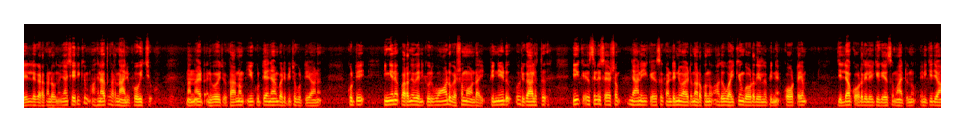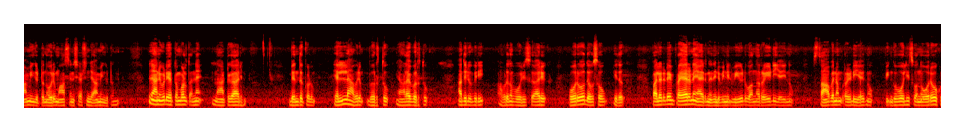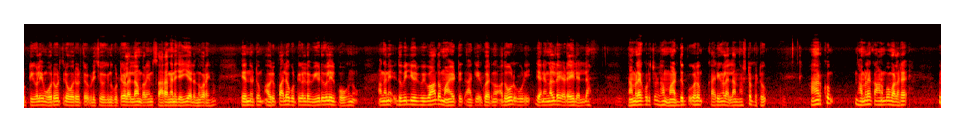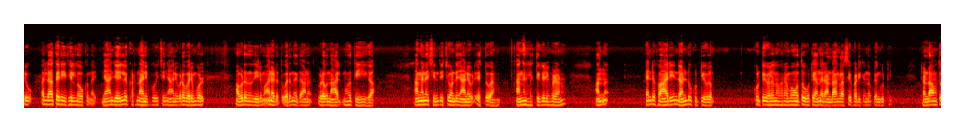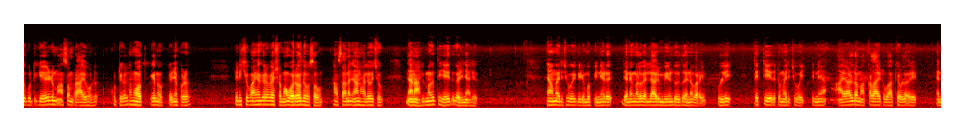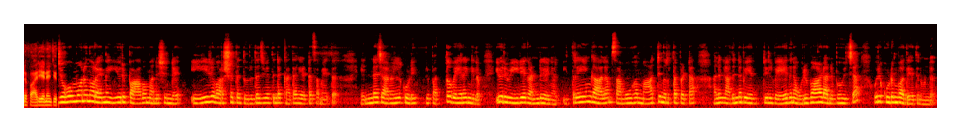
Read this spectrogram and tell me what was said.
ജയിലിൽ കിടക്കേണ്ട വന്നു. ഞാൻ ശരിക്കും അതിനകത്ത് കിടന്ന് അനുഭവിച്ചു. നന്നായിട്ട് അനുഭവിച്ചു. കാരണം ഈ കുട്ടിയെ ഞാൻ പഠിപ്പിച്ച കുട്ടിയാണ്. കുട്ടി ഇങ്ങനെ പറഞ്ഞത് എനിക്ക് ഒരുപാട് വിഷമമുണ്ടായി പിന്നീട് ഒരു കാലത്ത് ഈ കേസിന് ശേഷം ഞാൻ ഈ കേസ് കണ്ടിന്യൂ ആയിട്ട് നടക്കുന്നു. അത് വൈക്കം കോടതിയിൽ നിന്ന് പിന്നെ കോട്ടയം ജില്ലാ കോടതിയിലേക്ക് കേസ് മാറ്റുന്നു. എനിക്ക് ജാമ്യം കിട്ടുന്നു. ഒരു മാസത്തിന് ശേഷം ജാമ്യം കിട്ടുന്നു. ഞാനിവിടെ എത്തുമ്പോൾ തന്നെ നാട്ടുകാരും ബന്ധുക്കളും എല്ലാവരും വെറുത്തു. ഞങ്ങളെ വെറുത്തു. അതിലുപരി അവിടുന്ന് പോലീസുകാർ ഓരോ ദിവസവും ഇത്. പലരുടെയും പ്രേരണയായിരുന്നു ഇതിന്റെ പിന്നിൽ വീട് വന്ന് റെയ്ഡ് ചെയ്യുന്നു സ്ഥാപനം റെയ്ഡ് ചെയ്യുന്നു. പിങ്ക് പോലീസ് വന്ന് ഓരോ കുട്ടികളെയും ഓരോരുത്തരും ഓരോരുത്തർ വിളിച്ചു ചോദിക്കുന്നു. കുട്ടികളെല്ലാം പറയുന്നു സാർ അങ്ങനെ ചെയ്യാലെന്ന് പറയുന്നു. എന്നിട്ടും അവർ പല കുട്ടികളുടെ വീടുകളിൽ പോകുന്നു. അങ്ങനെ ഇത് വലിയൊരു വിവാദമായിട്ട് ആക്കിയേക്കുമായിരുന്നു അതോടുകൂടി ജനങ്ങളുടെ ഇടയിലെല്ലാം നമ്മളെക്കുറിച്ചുള്ള മടുപ്പുകളും കാര്യങ്ങളെല്ലാം നഷ്ടപ്പെട്ടു. ആർക്കും നമ്മളെ കാണുമ്പോൾ വളരെ ഒരു വല്ലാത്ത രീതിയിൽ നോക്കുന്നത് ഞാൻ ജയിലിൽ കിടന്ന് അനുഭവിച്ച് ഞാനിവിടെ വരുമ്പോൾ അവിടെ നിന്ന് തീരുമാനമെടുത്ത് വരുന്ന ഇതാണ് ഇവിടെ വന്ന് ആത്മഹത്യ ചെയ്യുക. അങ്ങനെ ചിന്തിച്ചുകൊണ്ട് ഞാനിവിടെ എത്തുകയാണ് അങ്ങനെ എത്തിക്കഴിയുമ്പോഴാണ് അന്ന് എന്റെ ഭാര്യയും രണ്ട് കുട്ടികളും കുട്ടികളെന്ന് പറയുമ്പോൾ മൂത്ത കുട്ടി അന്ന് രണ്ടാം ക്ലാസ്സിൽ പഠിക്കുന്നു പെൺകുട്ടി. രണ്ടാമത്തെ കുട്ടിക്ക് ഏഴ് മാസം പ്രായമുള്ളൂ. കുട്ടികളുടെ മുഖത്തേക്ക് നോക്കിക്കഴിഞ്ഞപ്പോൾ എനിക്ക് ഭയങ്കര വിഷമം. ഓരോ ദിവസവും അവസാനം ഞാൻ ആലോചിച്ചു ഞാൻ ആത്മഹത്യ ചെയ്ത് കഴിഞ്ഞാൽ ഞാൻ മരിച്ചു പോയി കഴിയുമ്പോൾ പിന്നീട് ജനങ്ങളും എല്ലാവരും വീണ്ടും ഇത് തന്നെ പറയും. പുള്ളി തെറ്റ് ചെയ്തിട്ട് മരിച്ചുപോയി. പിന്നെ അയാളുടെ മക്കളായിട്ട് ബാക്കിയുള്ളവരെയും എന്റെ ഭാര്യേനെയും ജോമോൻ എന്ന് പറയുന്ന ഈ ഒരു പാവ മനുഷ്യന്റെ ഏഴ് വർഷത്തെ ദുരിത ജീവിതത്തിന്റെ കഥ കേട്ട സമയത്ത് എന്റെ ചാനലിൽ കൂടി ഒരു പത്ത് പേരെങ്കിലും ഈ ഒരു വീഡിയോ കണ്ടു കഴിഞ്ഞാൽ ഇത്രയും കാലം സമൂഹം മാറ്റി നിർത്തപ്പെട്ട അല്ലെങ്കിൽ അതിന്റെ പേരിൽ വേദന ഒരുപാട് അനുഭവിച്ച ഒരു കുടുംബം അദ്ദേഹത്തിനുണ്ട്.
